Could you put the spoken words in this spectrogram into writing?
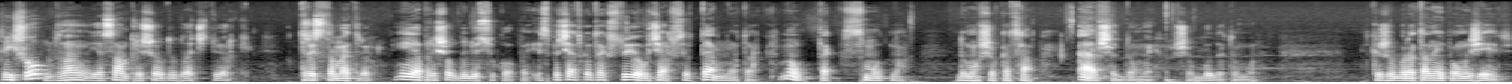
Ти йшов? Да, я сам прийшов до 24-ки. 300 метрів. І я прийшов до лісокопа. І спочатку так стою, в очах все темно так. Ну, так смутно. Думав, що кацапи. А я ще думаю, що буде, то буде. Кажу, братани, поможіть.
